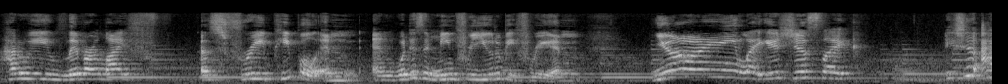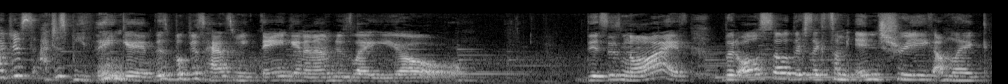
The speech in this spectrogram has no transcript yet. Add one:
how do we live our life as free people and and what does it mean for you to be free and you know what I mean like it's just like it's just I just I just be thinking. This book just has me thinking and I'm just like, yo, this is nice. But also there's like some intrigue. I'm like,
